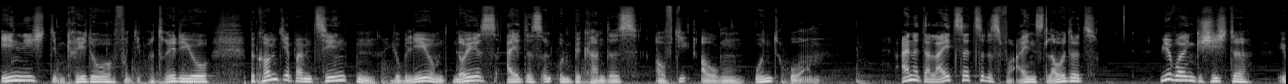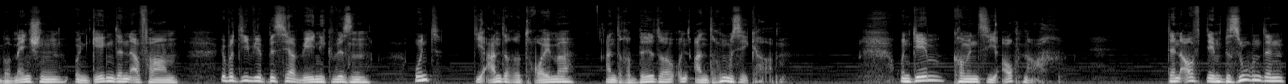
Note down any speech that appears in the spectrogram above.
Ähnlich dem Credo von Di Radio bekommt ihr beim 10. Jubiläum Neues, Altes und Unbekanntes auf die Augen und Ohren. Einer der Leitsätze des Vereins lautet, wir wollen Geschichte über Menschen und Gegenden erfahren, über die wir bisher wenig wissen und die andere Träume, andere Bilder und andere Musik haben. Und dem kommen sie auch nach. Denn auf den Besuchenden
